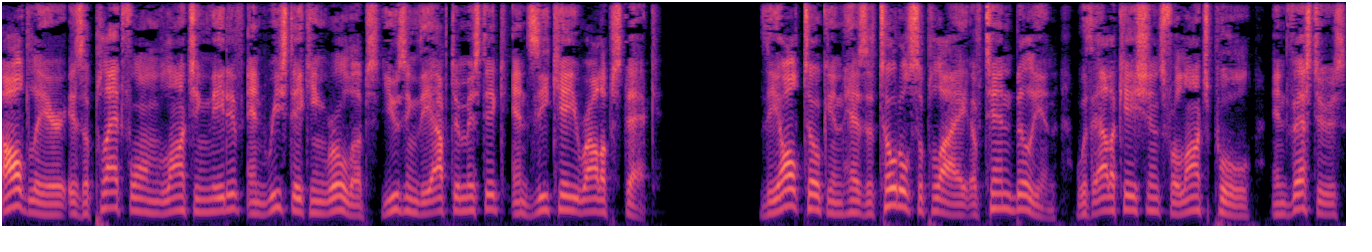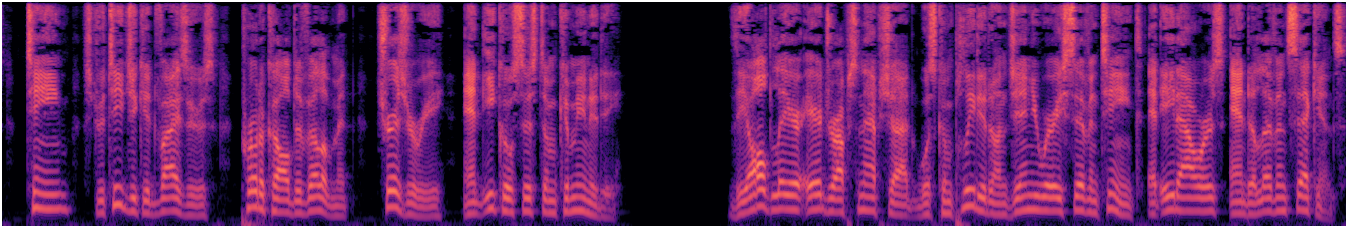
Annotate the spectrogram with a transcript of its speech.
Alt layer is a platform launching native and restaking rollups using the Optimistic and ZK rollup stack. The alt token has a total supply of 10 billion, with allocations for launch pool, investors, team, strategic advisors, protocol development, treasury, and ecosystem community. The alt layer airdrop snapshot was completed on January 17th at 8 hours and 11 seconds,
